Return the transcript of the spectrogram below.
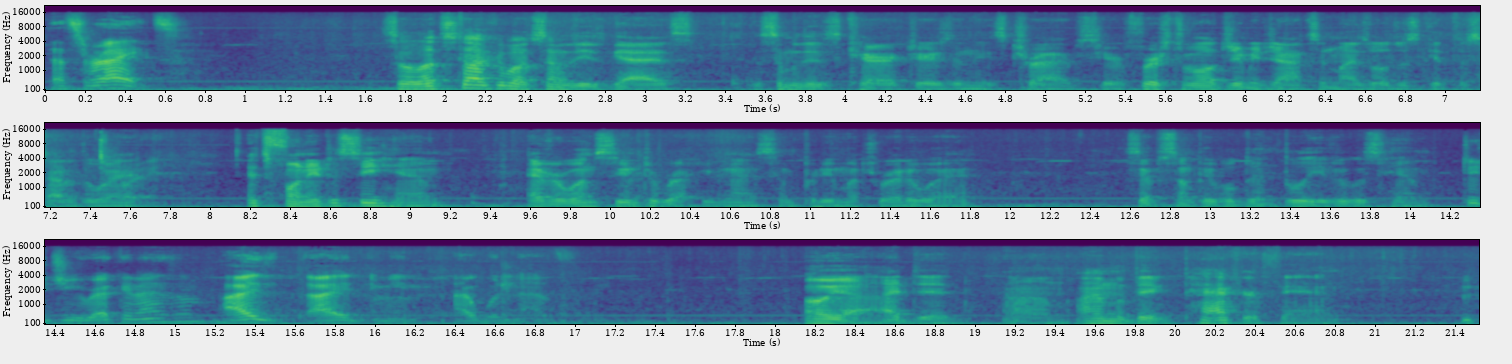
That's right. So let's talk about some of these guys, some of these characters in these tribes here. First of all, Jimmy Johnson, might as well just get this out of the way. Right. It's funny to see him. Everyone seemed to recognize him pretty much right away. Except some people didn't believe it was him. Did you recognize him? I, I, I mean, I wouldn't have. Oh yeah, I did. Um, I'm a big Packer fan.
